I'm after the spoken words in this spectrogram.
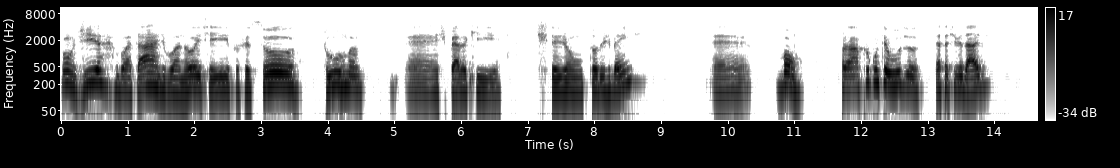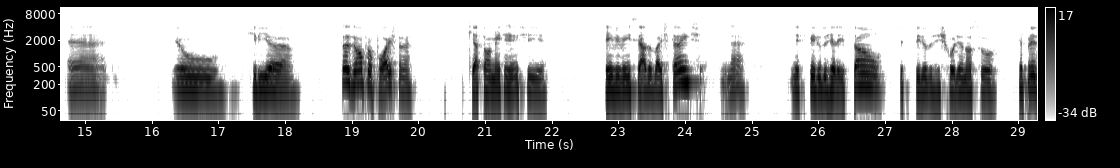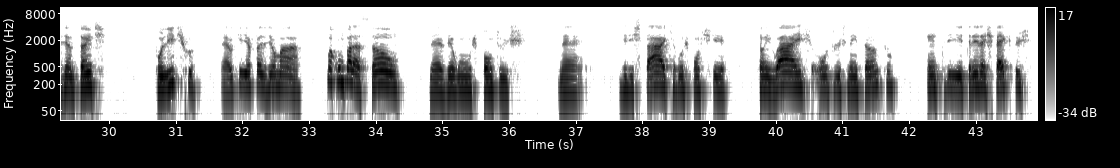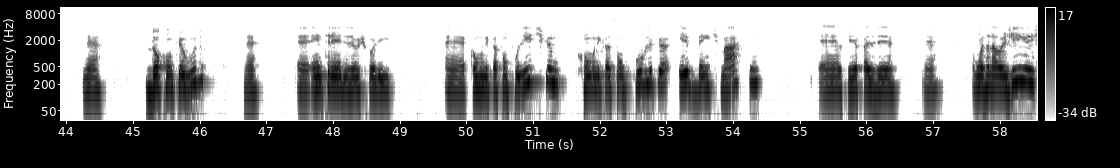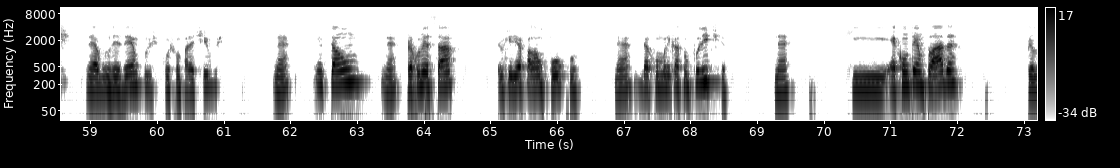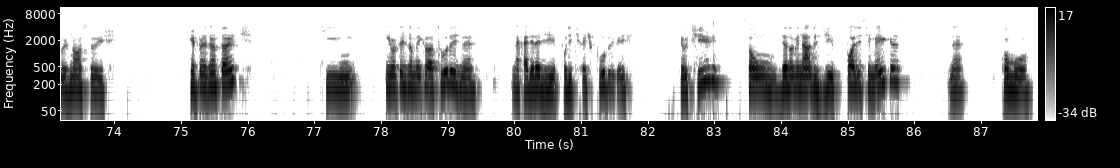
Bom dia, boa tarde, boa noite aí, professor, turma. É, espero que estejam todos bem. É, bom, para o conteúdo dessa atividade, é, eu queria trazer uma proposta, né, que atualmente a gente tem vivenciado bastante, né, nesse período de eleição, esse período de escolher nosso representante político, é, eu queria fazer uma, uma comparação, né, ver alguns pontos né, de destaque, alguns pontos que são iguais, outros nem tanto, entre três aspectos né, do conteúdo. Né? É, entre eles eu escolhi é, comunicação política, comunicação pública e benchmarking. É, eu queria fazer né, algumas analogias, né, alguns exemplos com os comparativos, né? Então, né, para começar, eu queria falar um pouco, né, da comunicação política, né, que é contemplada pelos nossos representantes, que em outras nomenclaturas, né, na cadeira de políticas públicas que eu tive, são denominados de policymakers, né, como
